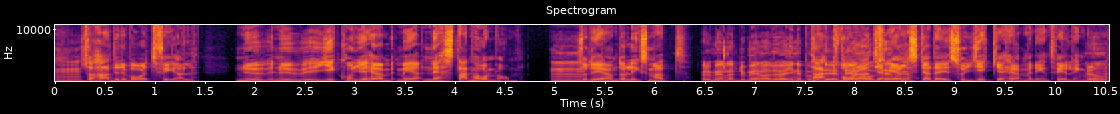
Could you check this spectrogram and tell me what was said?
Mm. så hade det varit fel. Nu, nu gick hon ju hem med nästan honom. Så det är ändå liksom att Du menar, du menar du var inne på tack det, vare den att jag älskar dig så gick jag hem med din tvillingbror.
